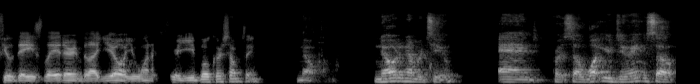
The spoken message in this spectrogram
few days later and be like, yo, you want a free ebook or something? No. No to number two. And for, so what you're doing, so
